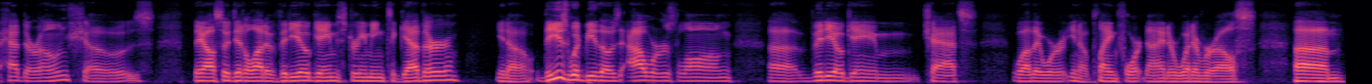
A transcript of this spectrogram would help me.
had their own shows, they also did a lot of video game streaming together. You know, these would be those hours long uh, video game chats while they were, you know, playing Fortnite or whatever else. Um,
